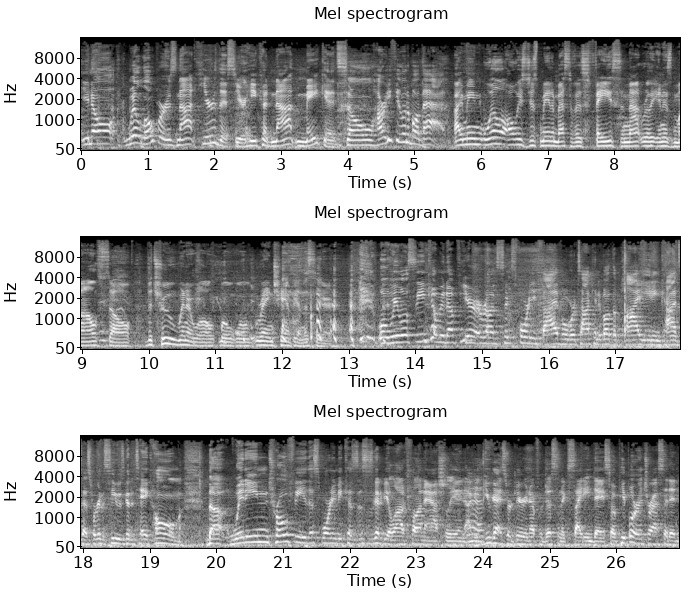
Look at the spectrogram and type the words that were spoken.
You know, Will Loper is not here this year. He could not make it. So how are you feeling about that? I mean, Will always just made a mess of his face and not really in his mouth, so the true winner will, will, will reign champion this year. Well, we will see coming up here around 6:45 when we're talking about the pie eating contest. We're going to see who's going to take home the winning trophy this morning because this is going to be a lot of fun, Ashley. And I mean, you guys are gearing up for just an exciting day. So if people are interested in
